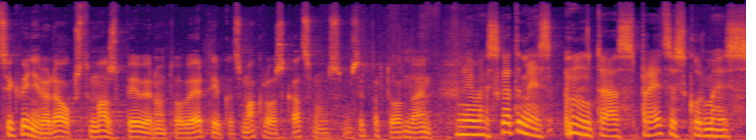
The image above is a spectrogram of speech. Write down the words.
cik viņi ir ar augstu, mazu pievienoto vērtību, kāds makro skats mums, mums ir par to dainu? Ja mēs skatāmies tās preces, kur mēs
